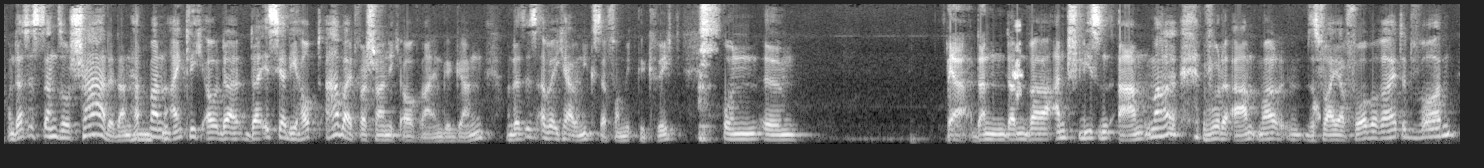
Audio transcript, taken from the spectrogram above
und das ist dann so schade. Dann hat man mhm. eigentlich auch, da, da ist ja die Hauptarbeit wahrscheinlich auch reingegangen. Und das ist aber, ich habe nichts davon mitgekriegt. Und ähm, ja, dann, dann war anschließend Abendmahl, wurde Abendmahl, das war ja vorbereitet worden.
